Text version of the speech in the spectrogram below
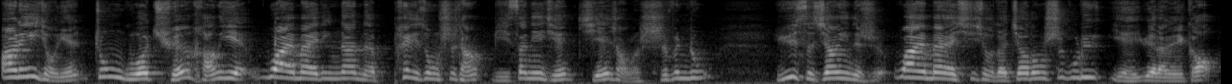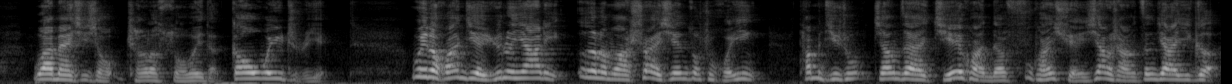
二零一九年，中国全行业外卖订单的配送时长比三年前减少了十分钟。与此相应的是，外卖骑手的交通事故率也越来越高，外卖骑手成了所谓的高危职业。为了缓解舆论压力，饿了么率先做出回应，他们提出将在结款的付款选项上增加一个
